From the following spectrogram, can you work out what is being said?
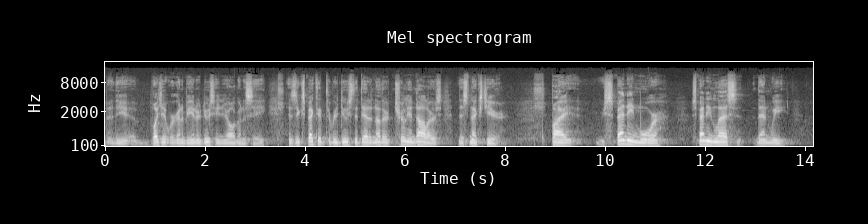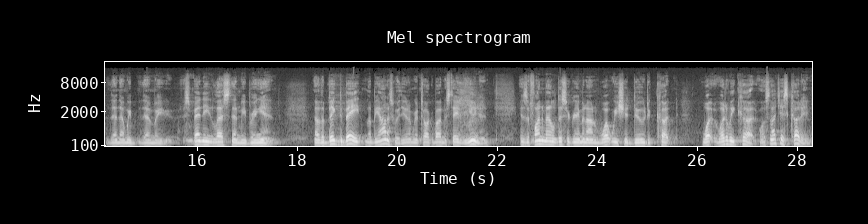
the budget we're going to be introducing, you're all going to see, is expected to reduce the debt another trillion dollars this next year by spending more, spending less than we, than, than we, than we, spending less than we bring in. Now, the big debate, I'll be honest with you, and I'm going to talk about in the State of the Union, is a fundamental disagreement on what we should do to cut. What, what do we cut? Well, it's not just cutting,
